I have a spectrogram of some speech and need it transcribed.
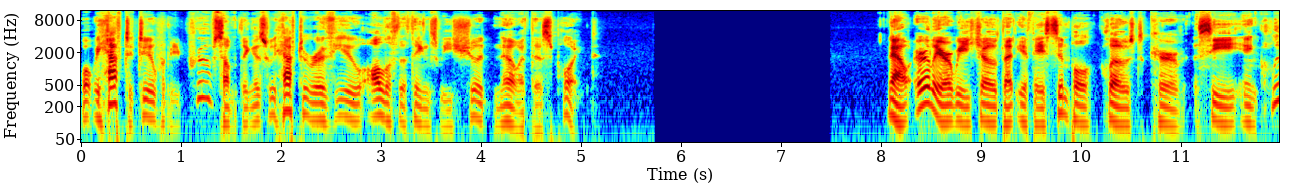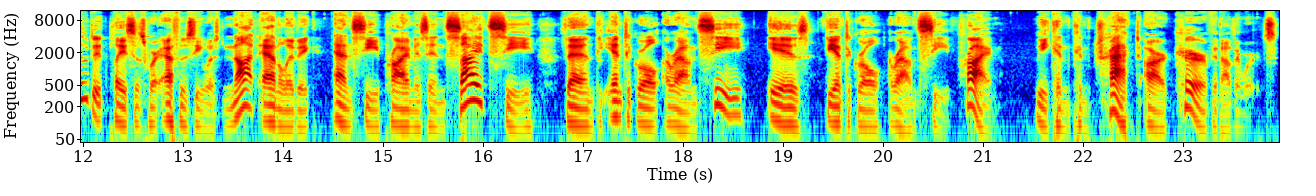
what we have to do when we prove something is we have to review all of the things we should know at this point. Now, earlier we showed that if a simple closed curve C included places where f of z was not analytic and C prime is inside C, then the integral around C is the integral around C prime. We can contract our curve, in other words.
